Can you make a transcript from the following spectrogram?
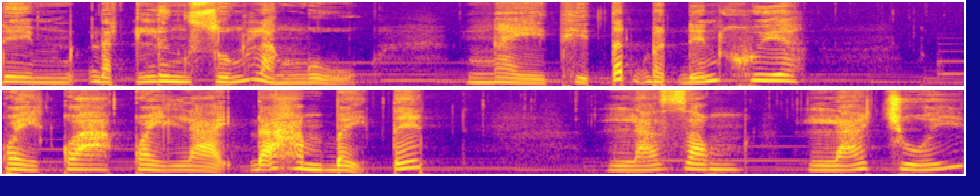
Đêm đặt lưng xuống là ngủ, ngày thì tất bật đến khuya. Quay qua quay lại đã hăm bảy Tết. Lá rong, lá chuối,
